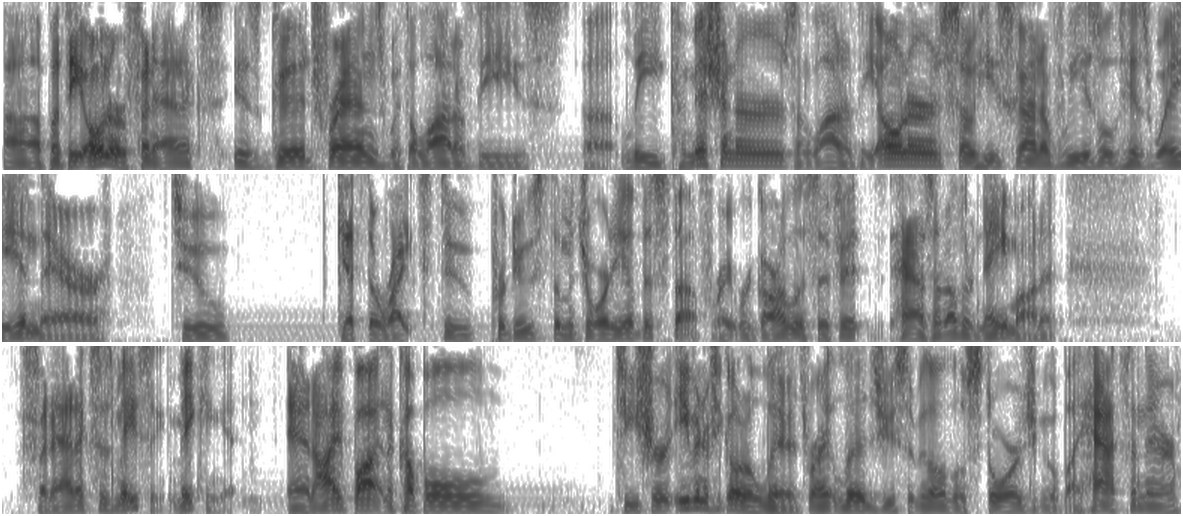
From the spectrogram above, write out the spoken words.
Uh, but the owner of Fanatics is good friends with a lot of these uh, league commissioners and a lot of the owners, so he's kind of weaseled his way in there to get the rights to produce the majority of this stuff, right? Regardless if it has another name on it, Fanatics is making making it. And I've bought in a couple t-shirts, even if you go to Lids, right? Lids used to be all those stores, you can go buy hats in there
